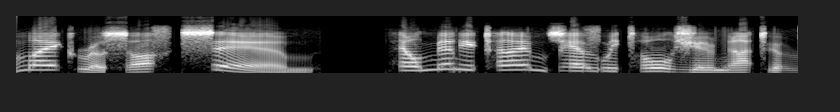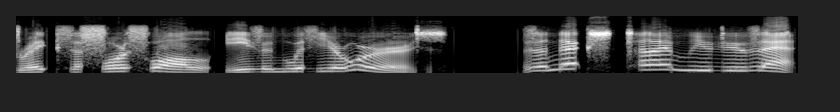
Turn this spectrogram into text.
Microsoft Sam. How many times have we told you not to break the fourth wall, even with your words? The next time you do that,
